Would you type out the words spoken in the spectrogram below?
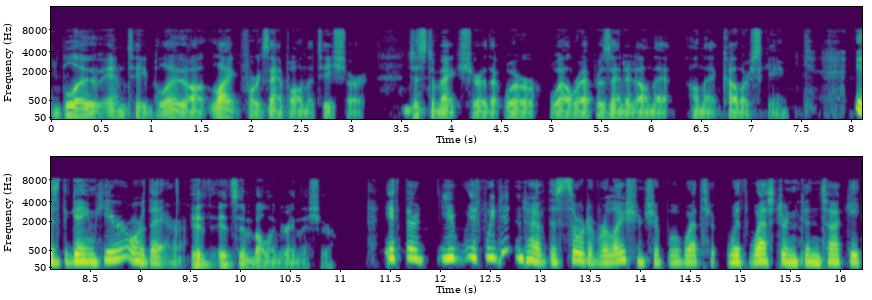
blue, MT blue, on, like for example on the T-shirt, just to make sure that we're well represented on that on that color scheme. Is the game here or there? It, it's in Bowling Green this year. If there, you, if we didn't have this sort of relationship with with Western Kentucky,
